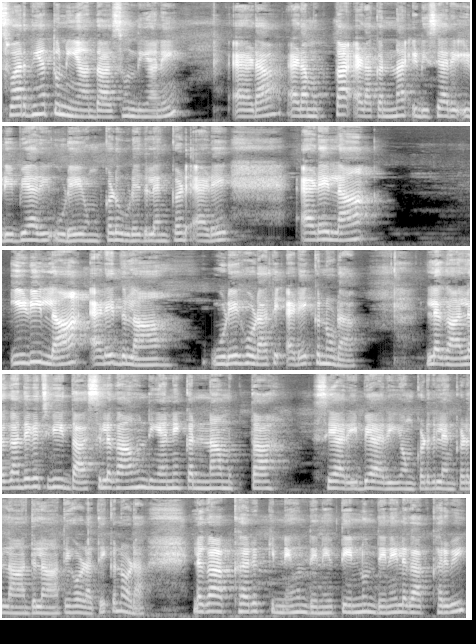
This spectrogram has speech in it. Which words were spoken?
ਸਵਰ ਦੀਆਂ ਧੁਨੀਆਂ 10 ਹੁੰਦੀਆਂ ਨੇ। ਐੜਾ ਐੜਾ ਮੁਕਤਾ, ਐੜਾ ਕੰਨਾ, ਈੜੀ ਸਿਆਰੀ ਈੜੀ ਬਿਹਾਰੀ, ਊੜੇ ਓਂਕੜ ਊੜੇ ਦਲੈਂਕੜ, ਐੜੇ ਐੜੇ ਲਾਂ, ਈੜੀ ਲਾਂ, ਐੜੇ ਦਲਾਂ, ਊੜੇ ਹੋੜਾ ਤੇ ਐੜੇ ਕਨੋੜਾ। ਲਗਾ ਲਗਾ ਦੇ ਵਿੱਚ ਵੀ 10 ਲਗਾ ਹੁੰਦੀਆਂ ਨੇ ਕੰਨਾ, ਮੁਕਤਾ ਸਿਆਰੀ, ਬਿਆਰੀ, ਔਂਕੜ ਦੇ ਲੈਂਕੜ ਲਾਂ, ਦਲਾਂ ਤੇ ਹੋੜਾ ਤੇ ਕਨੋੜਾ ਲਗਾ ਅੱਖਰ ਕਿੰਨੇ ਹੁੰਦੇ ਨੇ? ਤਿੰਨ ਹੁੰਦੇ ਨੇ ਲਗਾ ਅੱਖਰ ਵੀ।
